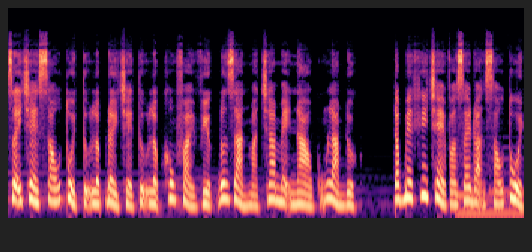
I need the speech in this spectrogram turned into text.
Dạy trẻ 6 tuổi tự lập đẩy trẻ tự lập không phải việc đơn giản mà cha mẹ nào cũng làm được. Đặc biệt khi trẻ vào giai đoạn 6 tuổi,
